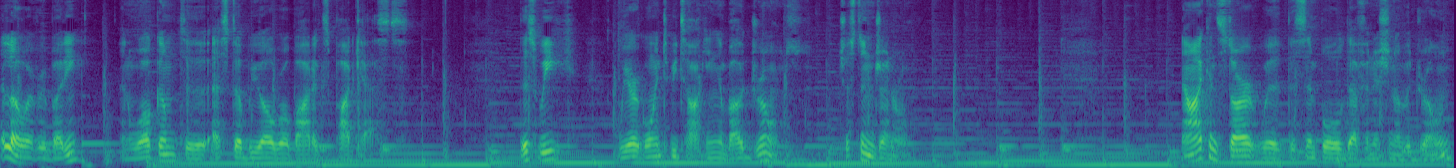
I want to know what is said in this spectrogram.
Hello, everybody, and welcome to SWL Robotics Podcasts. This week, we are going to be talking about drones, just in general. Now, I can start with the simple definition of a drone,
